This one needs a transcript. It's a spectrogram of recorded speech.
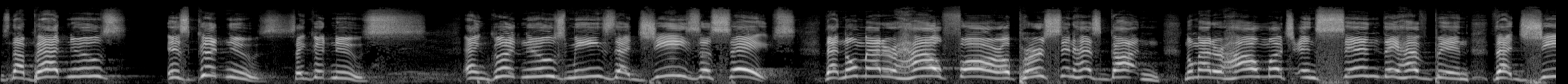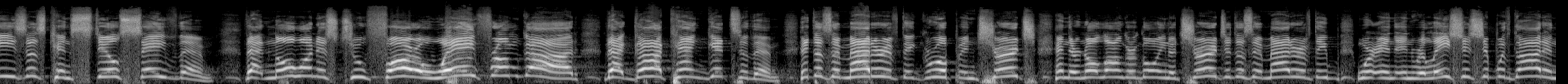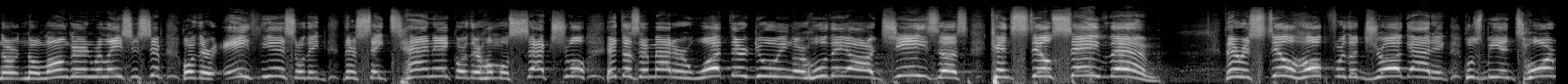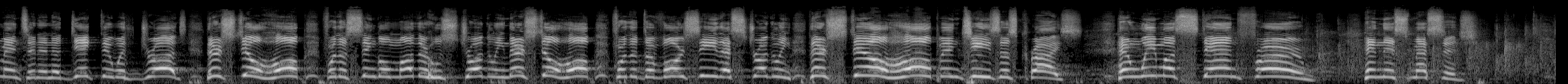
It's not bad news. It's good news. Say good news. And good news means that Jesus saves that no matter how far a person has gotten, no matter how much in sin they have been, that Jesus can still save them. That no one is too far away from God that God can't get to them. It doesn't matter if they grew up in church and they're no longer going to church. It doesn't matter if they were in, in relationship with God and they're no longer in relationship, or they're atheists, or they, they're satanic, or they're homosexual. It doesn't matter what they're doing or who they are, Jesus can still save them. There is still hope for the drug addict who's being tormented and addicted with drugs. There's still hope for the single mother who's struggling. There's still hope for the divorcee that's struggling. There's still hope in Jesus Christ. And we must stand firm in this message.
